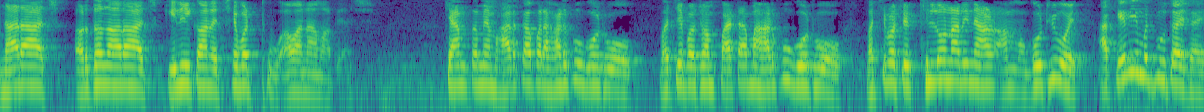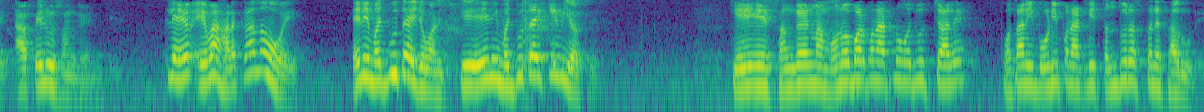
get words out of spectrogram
નારાજ, અર્ધ નારાજ, કિલિકા અને છેવઠ્ઠું આવા નામ આપ્યા કે આમ તમે આમ હાડકા પર હાડકું ગોઠવો, વચ્ચે પાછું આમ પાટામાં હાડકું ગોઠવો, વચ્ચે પાછું એક ખિલ્લો નારીને આમ ગોઠવ્યું હોય, આ કેવી મજબૂતાઈ થાય? આ પેલું સંગઠન. એટલે એવા હાડકા ન હોય. એની મજબૂતાઈ જોવાની છે કે એની મજબૂતાઈ કેવી હશે? કે એ સંગઠનમાં મનોબળ પણ આટલું મજબૂત ચાલે, પોતાની બોડી પણ આટલી તંદુરસ્ત અને સારું રહે.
